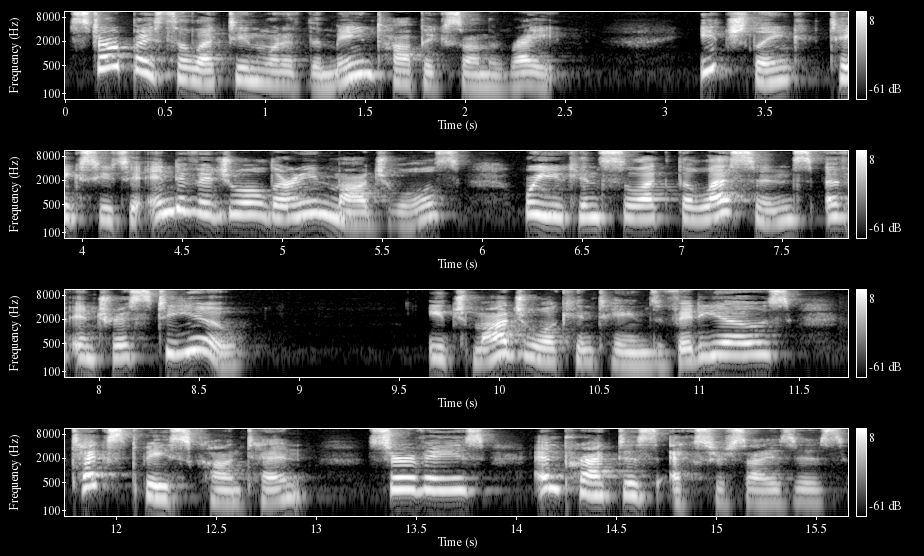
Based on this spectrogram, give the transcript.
Start by selecting one of the main topics on the right. Each link takes you to individual learning modules where you can select the lessons of interest to you. Each module contains videos, text-based content, surveys, and practice exercises.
